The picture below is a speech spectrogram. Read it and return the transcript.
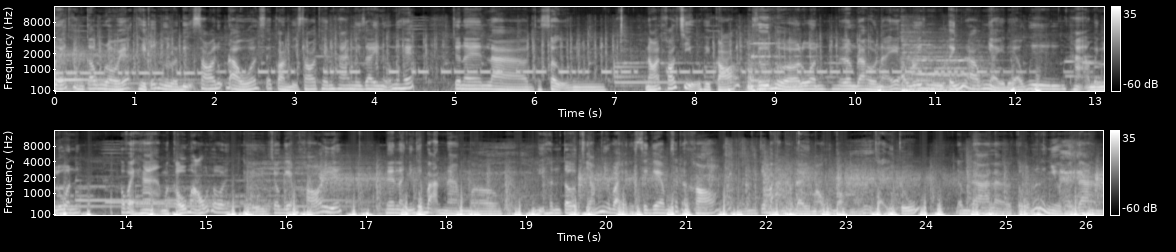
ghế thành công rồi á, thì cái người bị soi lúc đầu á, sẽ còn bị soi thêm 20 giây nữa mới hết. Cho nên là thật sự nói khó chịu thì có, dư thừa luôn. Nên đâm ra hồi nãy ông ấy tính ra ông nhảy để ông ấy hạ mình luôn ấy không phải hạ mà cấu máu thôi, để cho game khó đi ấy nên là những cái bạn nào mà bị hunter chém như vậy thì sẽ game rất là khó cái bạn nào đầy máu thì bỏ máu chạy đi cứu. Đâm ra là tốn rất là nhiều thời gian.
